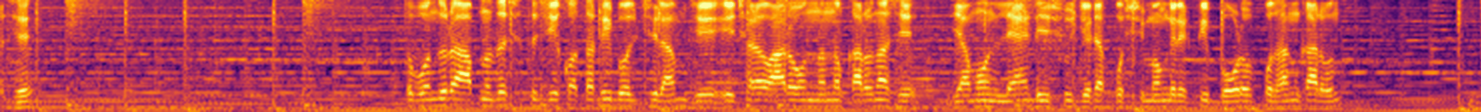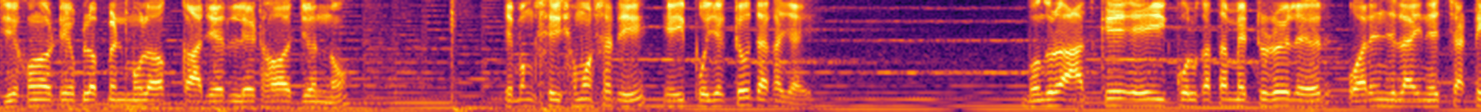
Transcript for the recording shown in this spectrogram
আছে। তো বন্ধুরা, আপনাদের সাথে যে কথাটি বলছিলাম, যে এছাড়াও আরও অন্যান্য কারণ আছে, যেমন ল্যান্ড ইস্যু যেটা পশ্চিমবঙ্গের একটি বড় প্রধান কারণ যে কোনো ডেভেলপমেন্টমূলক কাজের লেট হওয়ার জন্য। এবং সেই সমস্যাটি এই প্রজেক্টেও দেখা যায়। বন্ধুরা, আজকে এই কলকাতা মেট্রো রেলের অরেঞ্জ লাইনের চারটি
